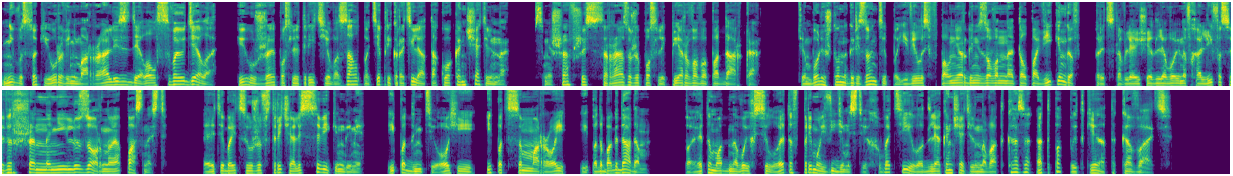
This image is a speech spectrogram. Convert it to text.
Невысокий уровень морали сделал свое дело, и уже после третьего залпа те прекратили атаку окончательно, смешавшись сразу же после первого подарка. Тем более, что на горизонте появилась вполне организованная толпа викингов, представляющая для воинов халифа совершенно не иллюзорную опасность. Эти бойцы уже встречались с викингами и под Антиохией, и под Самарой, и под Багдадом. Поэтому одного их силуэта в прямой видимости хватило для окончательного отказа от попытки атаковать.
